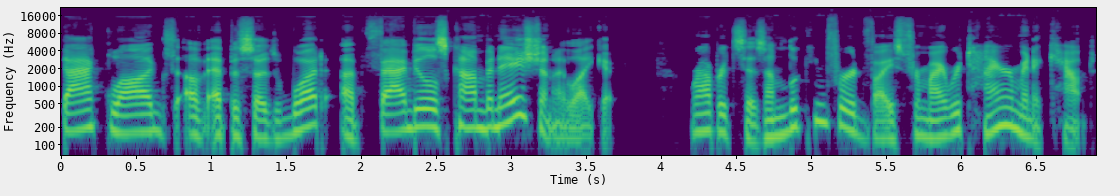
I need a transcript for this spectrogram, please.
backlogs of episodes. What a fabulous combination! I like it. Robert says, I'm looking for advice for my retirement account.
